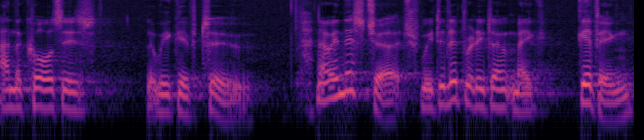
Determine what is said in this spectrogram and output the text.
and the causes that we give to. Now, in this church, we deliberately don't make giving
